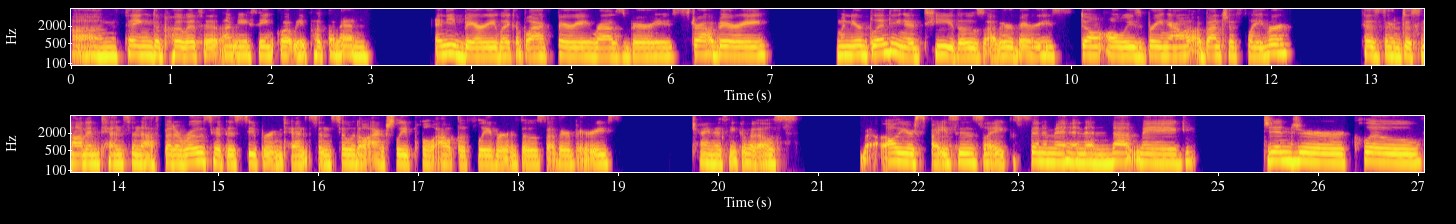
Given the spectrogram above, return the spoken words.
um, thing to put with it. Let me think what we put them in. Any berry, like a blackberry, raspberry, strawberry. When you're blending a tea, those other berries don't always bring out a bunch of flavor because they're just not intense enough. But a rose hip is super intense. And so it'll actually pull out the flavor of those other berries. trying to think of what else. All your spices like cinnamon and nutmeg, ginger, clove,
